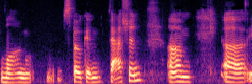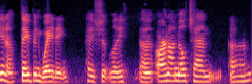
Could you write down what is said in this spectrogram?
long-spoken fashion. Um, uh, you know, they've been waiting patiently. Uh, Arnon Milchan uh,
